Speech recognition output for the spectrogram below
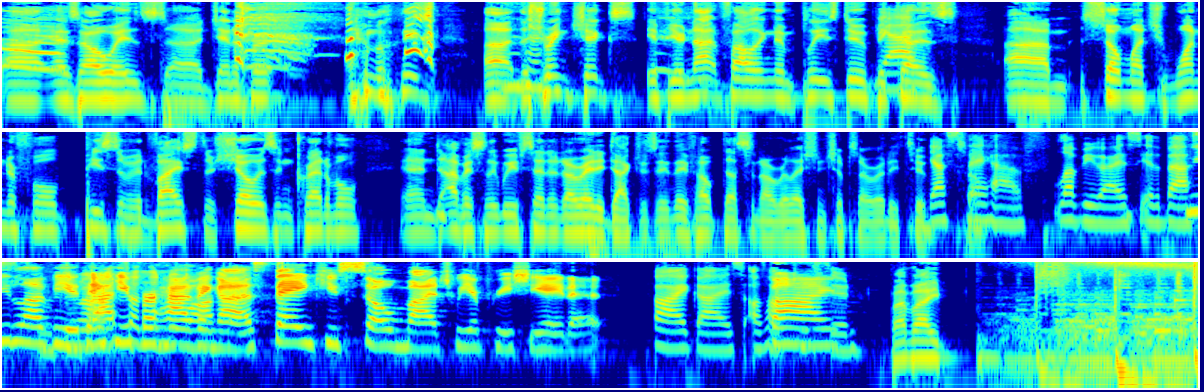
uh, as always, uh, Jennifer, Emily, uh, the Shrink Chicks. If you're not following them, please do because um, so much wonderful piece of advice. Their show is incredible, and obviously we've said it already, Doctor Z. They've helped us in our relationships already too. Yes, So. they have. Love you guys. You're the best. we love you. Congrats Thank you for having office. us. Thank you so much. We appreciate it. Bye, guys. I'll talk to Bye. you soon. Bye bye.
